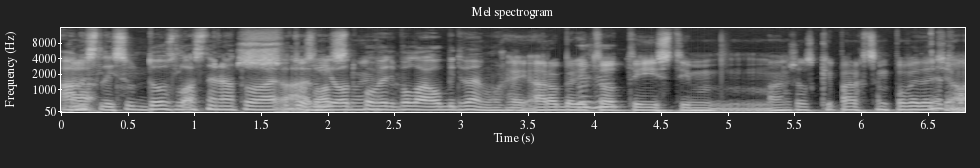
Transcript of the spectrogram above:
Honestly, sú dosť vlastné na to, aby lacné. odpoveď bola obidve možno. Hej, a robili to tí istý manželský pár, chcem povedať, Je to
